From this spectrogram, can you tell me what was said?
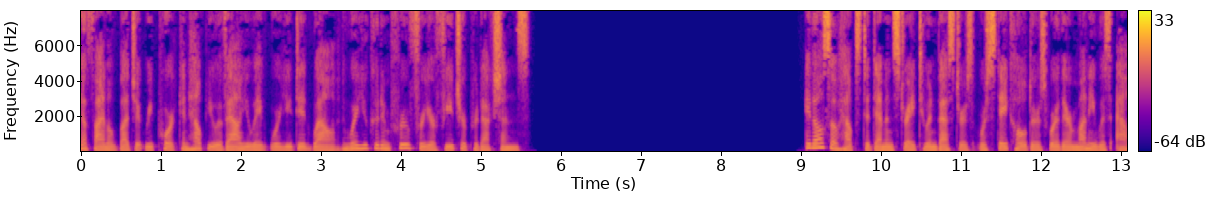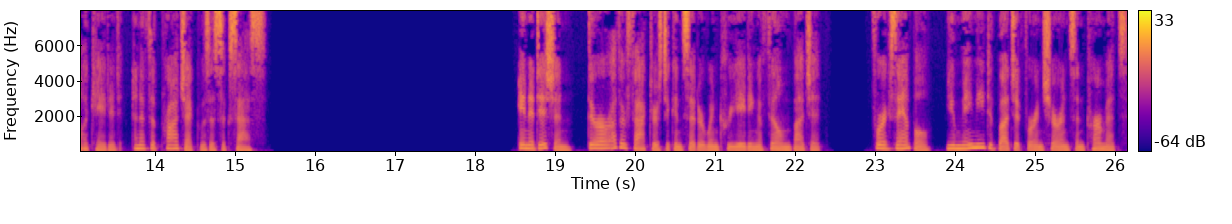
a final budget report can help you evaluate where you did well and where you could improve for your future productions. It also helps to demonstrate to investors or stakeholders where their money was allocated and if the project was a success. In addition, there are other factors to consider when creating a film budget. For example, you may need to budget for insurance and permits,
